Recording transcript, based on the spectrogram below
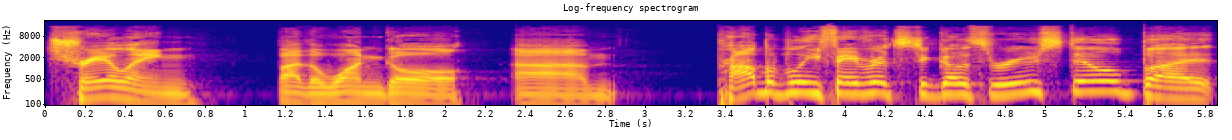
trailing by the one goal. Um, probably favorites to go through still, but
